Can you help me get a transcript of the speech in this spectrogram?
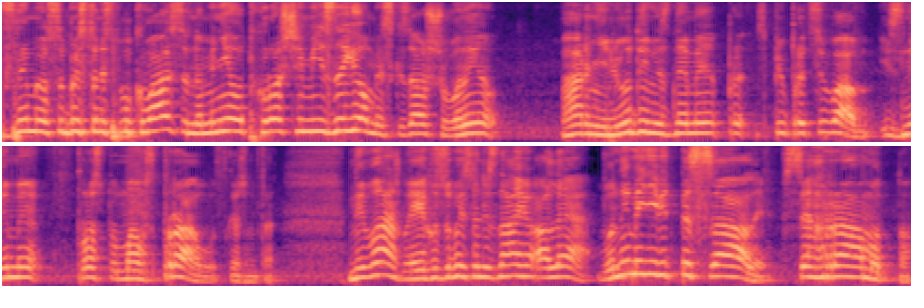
з ними особисто не спілкувався, але мені от хороший мій знайомий сказав, що вони гарні люди, він з ними співпрацював і з ними просто мав справу, скажімо так. Неважно, я їх особисто не знаю, але вони мені відписали, все грамотно,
